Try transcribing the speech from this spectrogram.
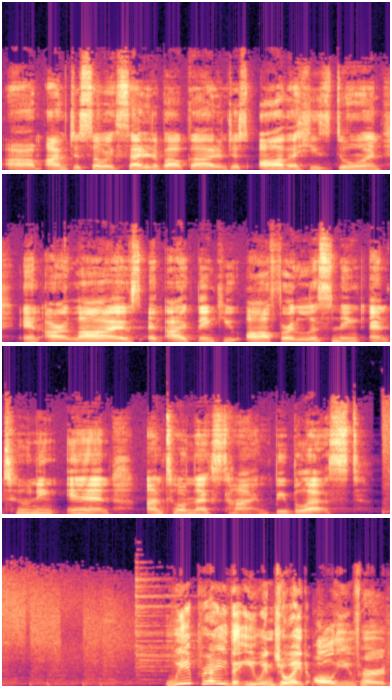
Um, I'm just so excited about God and just all that He's doing in our lives. And I thank you all for listening and tuning in. Until next time, be blessed. We pray that you enjoyed all you've heard.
